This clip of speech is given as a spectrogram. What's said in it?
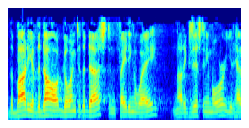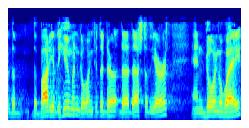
the body of the dog going to the dust and fading away, not exist anymore. You'd have the, the body of the human going to the, the dust of the earth and going away.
